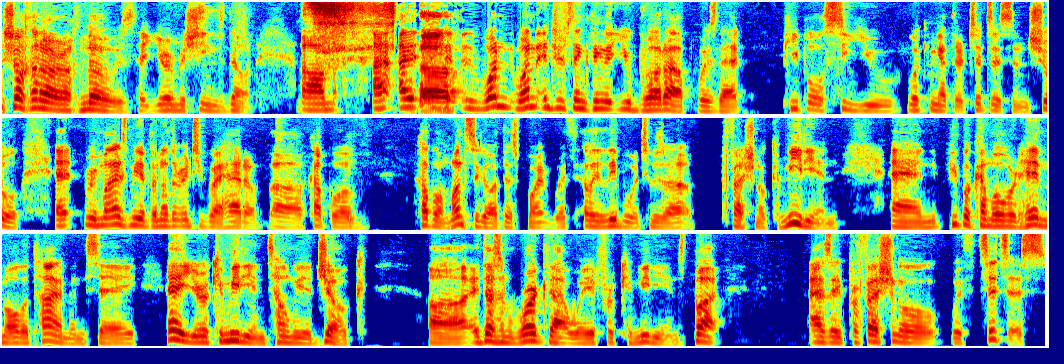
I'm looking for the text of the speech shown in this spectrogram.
Shulchan Aruch knows that your machines don't. Um, I, I, uh, one one interesting thing that you brought up was that people see you looking at their tzitzis in shul. It reminds me of another interview I had a, a couple of couple of months ago at this point with Eli Lebowicz, who's a professional comedian, and people come over to him all the time and say, "Hey, you're a comedian. Tell me a joke." Uh, it doesn't work that way for comedians, but as a professional with tzitzis,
